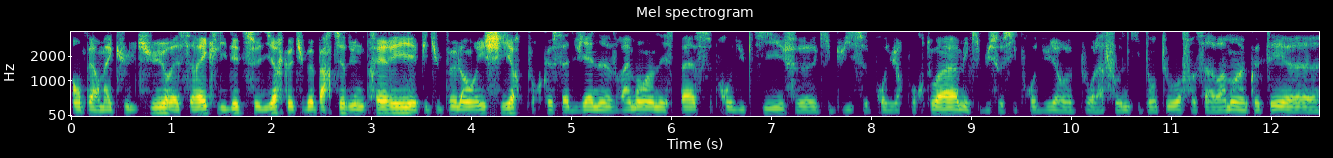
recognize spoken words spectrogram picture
en permaculture et c'est vrai que l'idée de se dire que tu peux partir d'une prairie et puis tu peux l'enrichir pour que ça devienne, vraiment un espace productif, heu, qui puisse produire pour toi, mais qui puisse aussi produire, heu, pour la faune qui t'entoure. Enfin, ça a vraiment un côté, heu,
